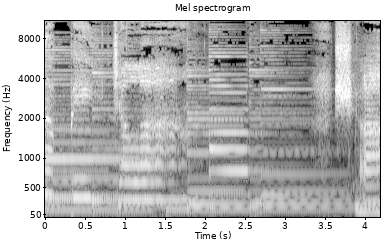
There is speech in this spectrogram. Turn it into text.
tepi jalan. Syah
